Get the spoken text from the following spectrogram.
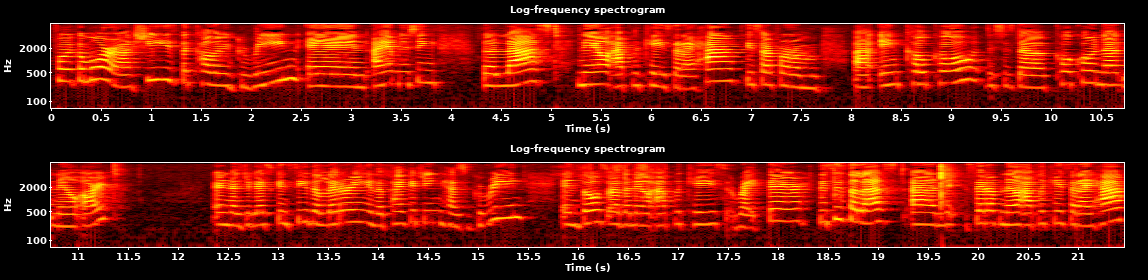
for Gamora she is the color green and I am using the last nail appliques that I have, these are from uh, Incoco. This is the Coconut Nail Art. And as you guys can see, the lettering in the packaging has green and those are the nail appliques right there. This is the last uh, set of nail appliques that I have.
